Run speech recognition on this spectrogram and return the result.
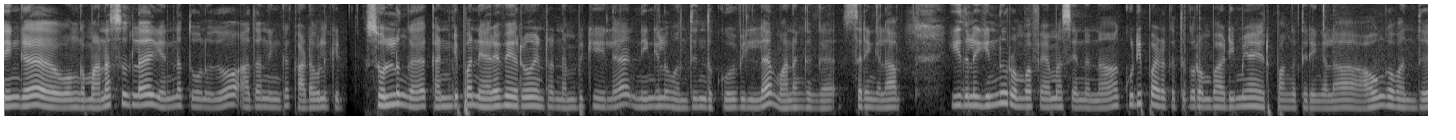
நீங்கள் உங்கள் மனசில் என்ன தோணுதோ அதை நீங்கள் கடவுள்கிட்ட சொல்லுங்கள் கண்டிப்பாக நிறைவேறும் என்ற நம்பிக்கையில் நீங்களும் வந்து இந்த கோவிலில் வணங்குங்க. சரிங்களா? இதில் இன்னும் ரொம்ப ஃபேமஸ் என்னென்னா குடிப்பழக்கத்துக்கு ரொம்ப அடிமையாக இருப்பாங்க தெரியுங்களா? அவங்க வந்து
